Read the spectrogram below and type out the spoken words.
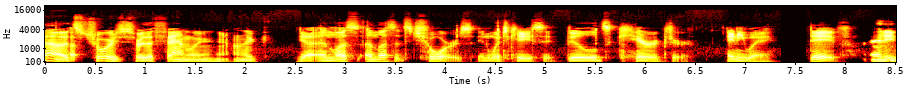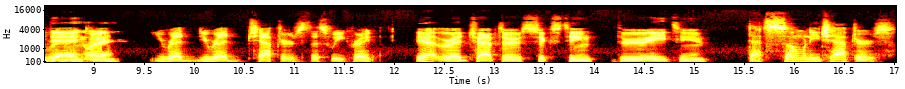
No, it's chores for the family. you know, Like, Yeah, unless unless it's chores, in which case it builds character. Anyway, Dave, any You dang read- way. you read you read chapters this week, right? Yeah, read chapters 16 through 18. That's so many chapters.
